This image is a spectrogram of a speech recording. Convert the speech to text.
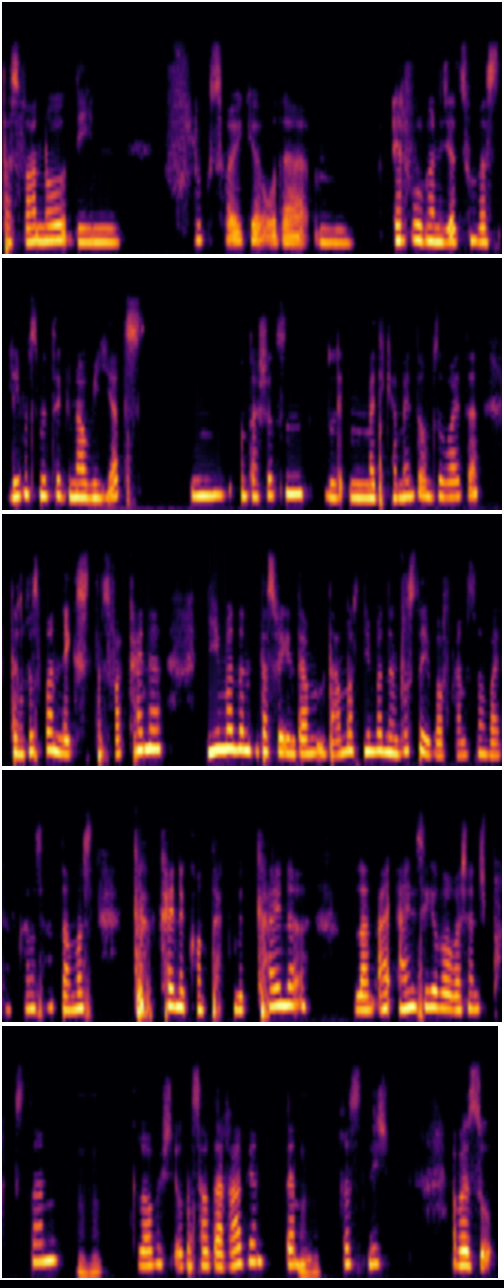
Das war nur die Flugzeuge oder ähm, Hilfeorganisationen, was Lebensmittel, genau wie jetzt, unterstützen, Medikamente und so weiter. Den Rest war nichts. Das war keine, niemanden, deswegen damals niemanden wusste über Afghanistan, weil Afghanistan damals keine Kontakt mit keinem Land. Einzige war wahrscheinlich Pakistan, mhm. glaube ich, oder Saudi-Arabien, dann mhm. Rest nicht. Aber so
